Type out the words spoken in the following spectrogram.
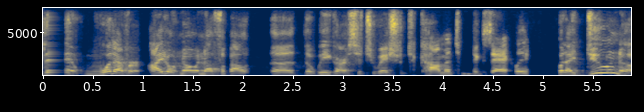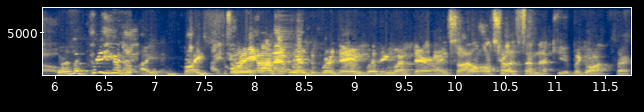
that whatever. I don't know enough about uh, the Uyghur situation to comment exactly, but I do know There's a pretty the good United- Vice story on it where where they where they went there. I so I'll, I'll try to send that to you. But go on. Sorry.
